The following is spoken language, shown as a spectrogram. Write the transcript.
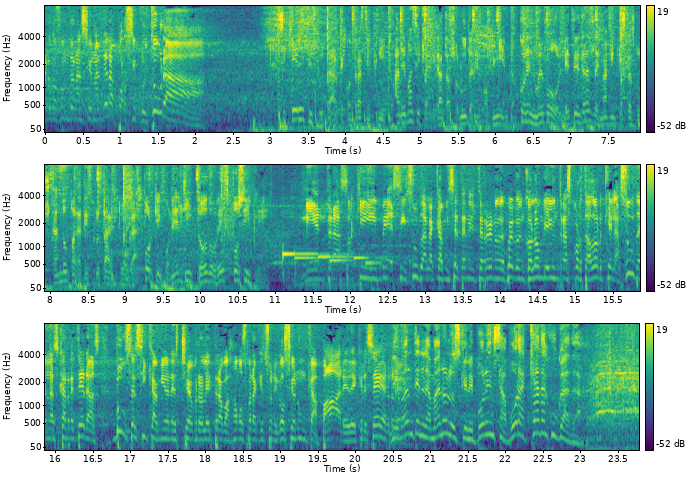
cerdo Fondo Nacional de la Porcicultura. Si quieres disfrutar de contraste infinito, además de claridad absoluta en el movimiento, con el nuevo OLED tendrás la imagen que estás buscando para disfrutar en tu hogar, porque con LG todo es posible. Mientras aquí Messi suda la camiseta en el terreno de juego en Colombia hay un transportador que la suda en las carreteras, buses y camiones Chevrolet. Trabajamos para que su negocio nunca pare de crecer. Levanten la mano los que le ponen sabor a cada jugada.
